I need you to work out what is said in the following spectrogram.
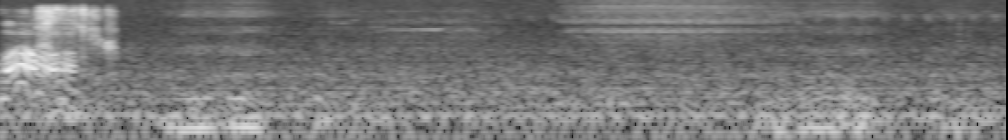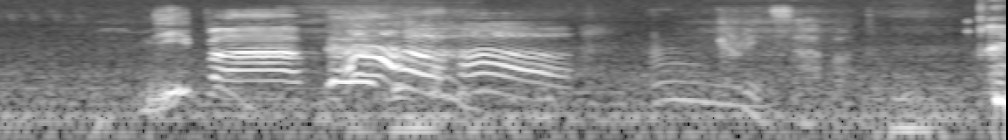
мама. I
